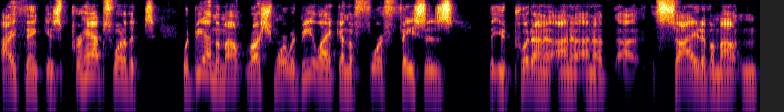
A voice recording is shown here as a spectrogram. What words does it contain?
I think is perhaps one of the t- would be on the Mount Rushmore, would be like on the four faces that you'd put on a on a, on a uh, side of a mountain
